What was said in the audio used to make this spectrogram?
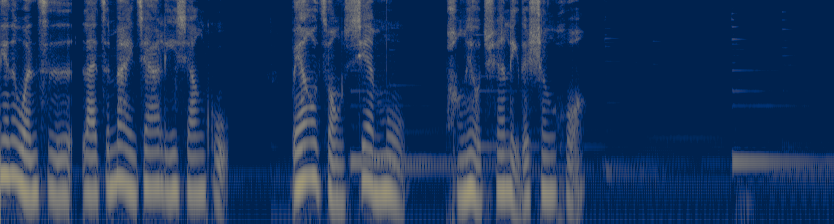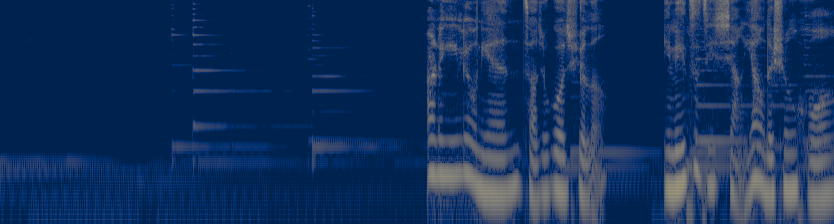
天的文字来自卖家理想谷，不要总羡慕朋友圈里的生活。二零一六年早就过去了，你离自己想要的生活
